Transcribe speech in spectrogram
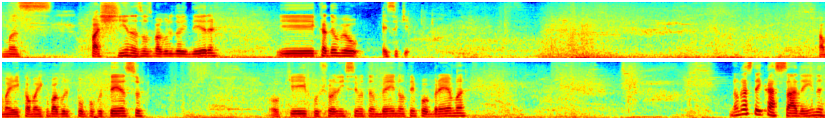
Umas faxinas, uns bagulho doideira. E cadê o meu... Esse aqui. Calma aí, calma aí que o bagulho ficou um pouco tenso. Ok, puxou ali em cima também, não tem problema. Não gastei caçada ainda.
